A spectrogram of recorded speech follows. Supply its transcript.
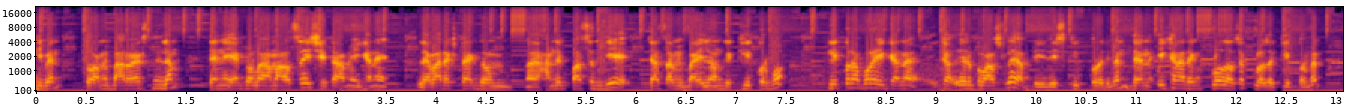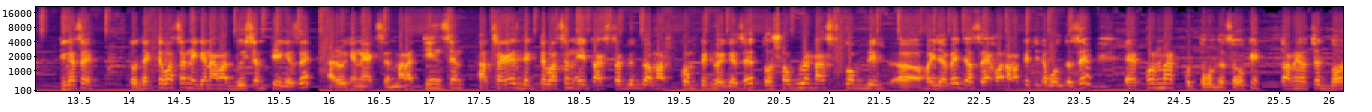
নিবেন, তো আমি বারো এক্স নিলাম দেন এক ডলার আমার আছে, সেটা আমি এখানে লেবার এক্সটা একদম হান্ড্রেড পার্সেন্ট দিয়ে জাস্ট আমি বাই লঙ্গে ক্লিক করব। ক্লিক করার পরে এখানে, এরকম আসলে আপনি স্কিপ করে দিবেন দেন এখানে দেখেন ক্লোজ আছে ক্লোজে ক্লিক করবেন। ঠিক আছে? তো দেখতে পাচ্ছেন এখানে আমার দুই সেন্ট পেয়ে গেছে আর ওইখানে এক সেন্ট মানে তিন সেন্ট আচ্ছা গাইজ দেখতে পাচ্ছেন এই টাস্কটা কিন্তু আমার কমপ্লিট হয়ে গেছে। তো সবগুলো টাস্ক কমপ্লিট হয়ে যাবে। জাস্ট এখন আমাকে যেটা বলতেছে কনভার্ট করতে বলতেছে ওকে তো আমি হচ্ছে দশ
